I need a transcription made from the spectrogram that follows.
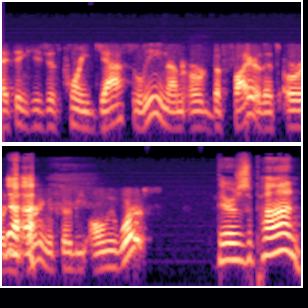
I think he's just pouring gasoline on or the fire that's already burning. It's going to be only worse. There's a pun.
